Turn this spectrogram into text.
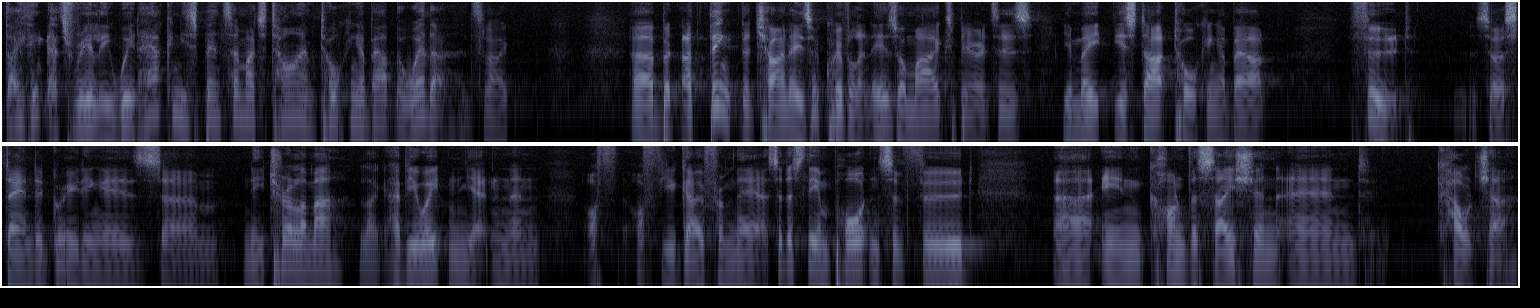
They think that's really weird. How can you spend so much time talking about the weather? It's like, uh, but I think the Chinese equivalent is, or my experience is, you meet, you start talking about food. So a standard greeting is um, Ni chi le ma, like have you eaten yet? And then off, off you go from there. So just the importance of food uh, in conversation and culture,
